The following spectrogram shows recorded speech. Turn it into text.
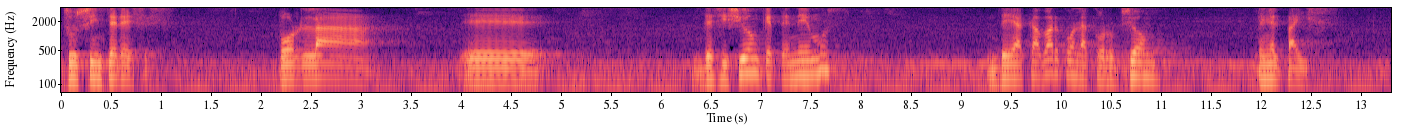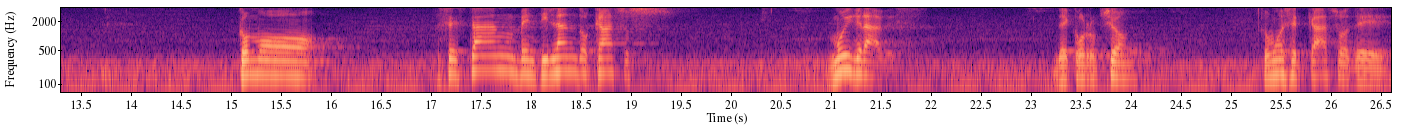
sus intereses por la eh, decisión que tenemos de acabar con la corrupción en el país. Como se están ventilando casos muy graves de corrupción, como es el caso del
